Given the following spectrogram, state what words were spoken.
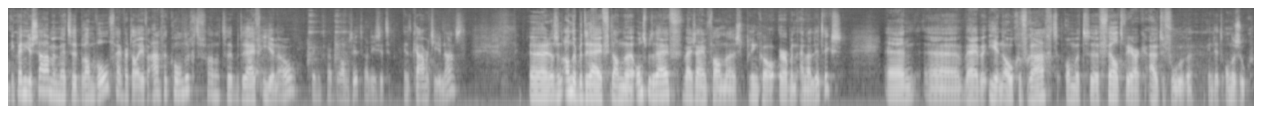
ik ben hier samen met uh, Bram Wolf. Hij werd al even aangekondigd van het bedrijf INO. Ik weet niet waar Bram zit, maar die zit in het kamertje hiernaast. dat is een ander bedrijf dan ons bedrijf. Wij zijn van Sprinko Urban Analytics. En wij hebben INO gevraagd om het veldwerk uit te voeren in dit onderzoek.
